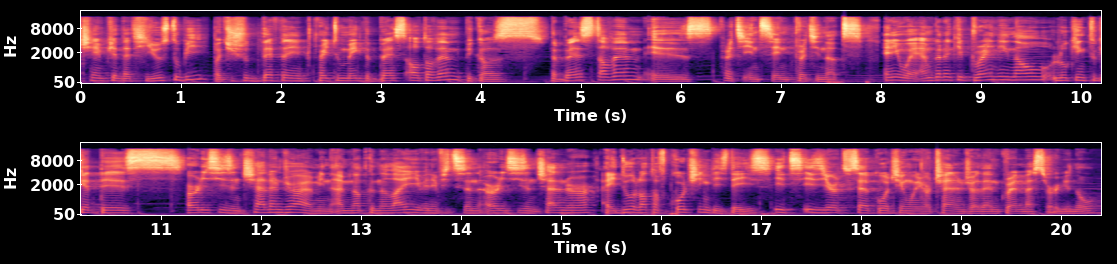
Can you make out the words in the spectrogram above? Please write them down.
champion that he used to be, but you should definitely try to make the best out of him because the best of him is pretty insane, pretty nuts. Anyway, I'm gonna keep grinding now, looking to get this early season challenger. I mean, I'm not gonna lie, even if it's an early season challenger, I do a lot of coaching these days. It's easier to sell coaching when you're challenger than grandmaster, you know?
